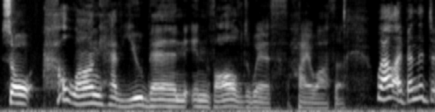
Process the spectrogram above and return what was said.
So, how long have you been involved with Hiawatha? Well, I've been the d-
